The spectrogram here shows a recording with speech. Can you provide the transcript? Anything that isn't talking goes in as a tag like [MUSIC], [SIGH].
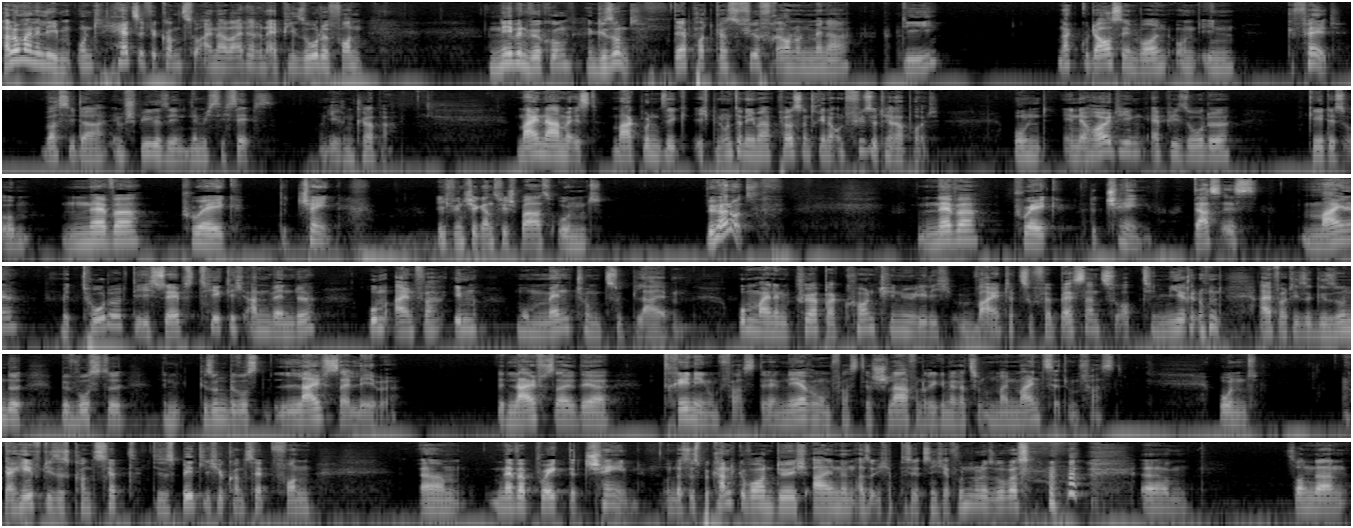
Hallo meine Lieben und herzlich willkommen zu einer weiteren Episode von Nebenwirkung gesund. Der Podcast für Frauen und Männer, die nackt gut aussehen wollen und ihnen gefällt, was sie da im Spiegel sehen, nämlich sich selbst und ihren Körper. Mein Name ist Marc Bundesig, ich bin Unternehmer, Personal Trainer und Physiotherapeut. Und in der heutigen Episode geht es um Never Break The Chain. Ich wünsche dir ganz viel Spaß und wir hören uns. Never break the chain. Das ist meine Methode, die ich selbst täglich anwende, um einfach im Momentum zu bleiben, um meinen Körper kontinuierlich weiter zu verbessern, zu optimieren und einfach diese gesunde, bewusste, den gesunden, bewussten Lifestyle lebe den Lifestyle, der Training umfasst, der Ernährung umfasst, der Schlaf und Regeneration und mein Mindset umfasst. Und da hilft dieses Konzept, dieses bildliche Konzept von ähm, Never Break the Chain. Und das ist bekannt geworden durch einen, also ich habe das jetzt nicht erfunden oder sowas, [LAUGHS] ähm, sondern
